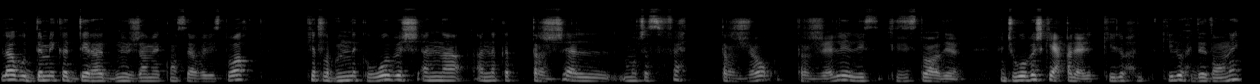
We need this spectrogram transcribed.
لابد ملي كدير هاد ne jamais conserver l'histoire. كيطلب منك هو باش ان أنك ترجع المتصفح ترجعو ترجع ليه les histoires ديالو. حيت هو باش كيعقل عليك كيلوح كيلوح des données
